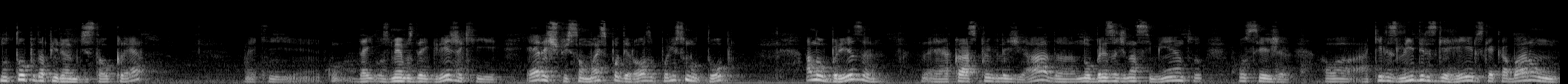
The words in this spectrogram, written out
No topo da pirâmide está o clero, né, que, os membros da igreja, que era a instituição mais poderosa, por isso no topo. A nobreza, é, a classe privilegiada, a nobreza de nascimento, ou seja, aqueles líderes guerreiros que acabaram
